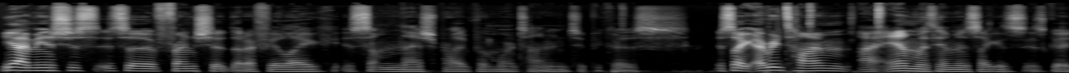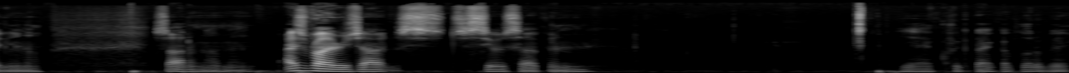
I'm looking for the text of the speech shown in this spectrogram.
yeah, I mean, it's just it's a friendship that I feel like is something that I should probably put more time into because it's like every time I am with him, it's like it's it's good, you know. So I don't know, man. I should probably reach out just see what's up and yeah, click back up a little bit.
